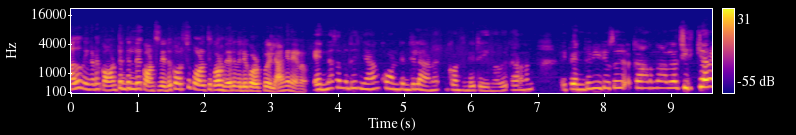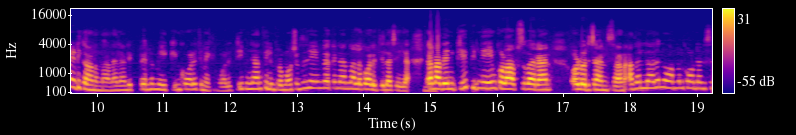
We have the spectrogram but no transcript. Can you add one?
അതോ നിങ്ങളുടെ കോണ്ടന്റിൽ കോൺസെൻട്രേറ്റ് ചെയ്ത് കുറച്ച് ക്വാളിറ്റി കുറഞ്ഞാലും വലിയ കുഴപ്പമില്ല. അങ്ങനെയാണോ? എന്നെ സംബന്ധിച്ച് ഞാൻ കോണ്ടന്റിലാണ് കോൺസെൻട്രേറ്റ് ചെയ്യുന്നത്. കാരണം ഇപ്പൊ എന്റെ വീഡിയോസ് കാണുന്ന ആളുകൾ ചിരിക്കാൻ വേണ്ടി കാണുന്നതാണ്. അല്ലാണ്ട് ഇപ്പൊ എന്റെ മേക്കിംഗ് ക്വാളിറ്റി മേക്കിംഗ് ക്വാളിറ്റി ഇപ്പൊ ഞാൻ ഫിലിം പ്രൊമോഷൻസ് ചെയ്യുമ്പോഴൊക്കെ ഞാൻ നല്ല ക്വാളിറ്റിയിലാണ് ചെയ്യുക കാരണം അതെനിക്ക് പിന്നെയും കൊളാപ്സ് വരാൻ ഉള്ള ഒരു ചാൻസ് ആണ്. അതല്ലാതെ നോർമൽ കോണ്ടന്റ്സ്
